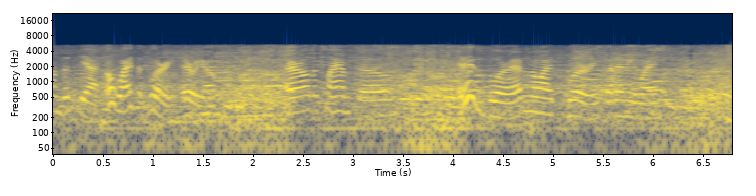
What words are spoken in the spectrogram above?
On this yet. Oh, why is it blurry? There we go. There are all the clams go. It is blurry. I don't know why it's blurry, but anyway.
